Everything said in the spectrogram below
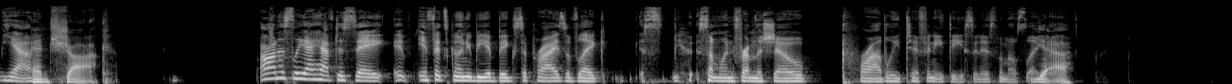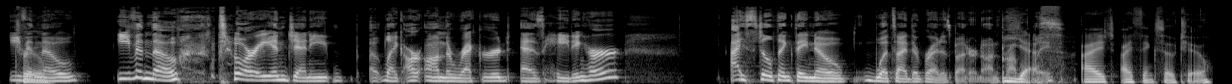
Yeah. and shock. Honestly, I have to say, if, if it's going to be a big surprise of like s- someone from the show, probably Tiffani Thiessen is the most likely. yeah, even true. though even though Tori and Jenny uh, like are on the record as hating her, I still think they know what side their bread is buttered on. Probably. Yes, I I think so too.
